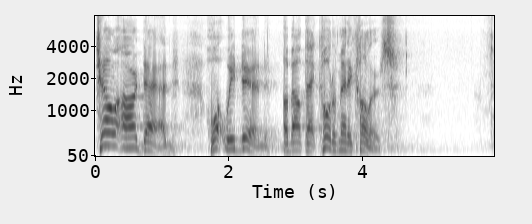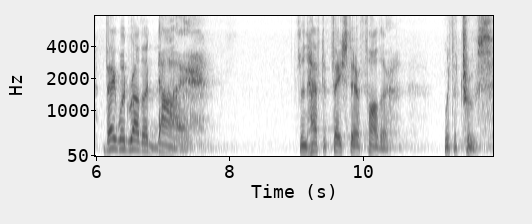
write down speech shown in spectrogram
tell our dad what we did about that coat of many colors. They would rather die than have to face their father with the truth.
